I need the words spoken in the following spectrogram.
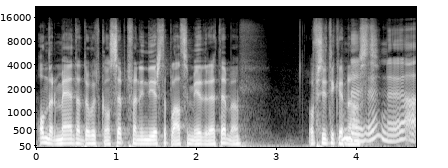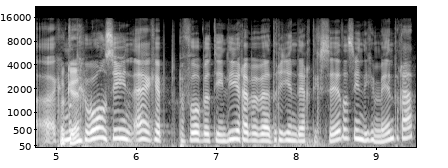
ondermijnt dan toch het concept van in de eerste plaats een meerderheid hebben. Of zit ik ernaast? Nee, nee. ah, ah, Je moet gewoon zien, hè, je hebt bijvoorbeeld in Lier hebben wij 33 zetels in de gemeenteraad.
